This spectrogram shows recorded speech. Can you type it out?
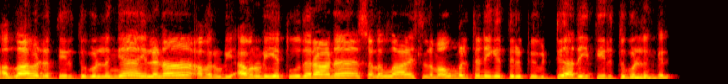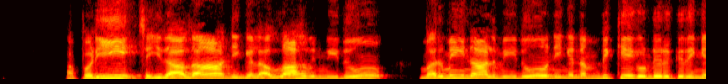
அல்லாஹ்விட தீர்த்து கொள்ளுங்க. இல்லைன்னா அவருடைய அவனுடைய தூதரான சொல்லல்லா அலிஸ்லாம் அவங்கள்ட்ட நீங்க திருப்பி விட்டு அதை தீர்த்து கொள்ளுங்கள். அப்படி செய்தால்தான் நீங்கள் அல்லாஹுவின் மீதும் மறுமை நாள் மீதும் நீங்க நம்பிக்கை கொண்டு இருக்கிறீங்க.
